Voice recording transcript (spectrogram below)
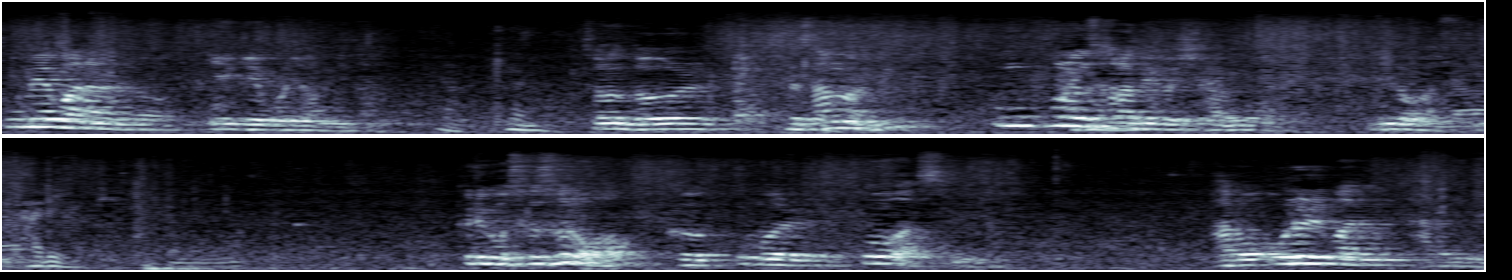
꿈에 관하여 얘기해 보려 합니다. 저는 늘 세상은 꿈꾸는 사람의 것이라고 믿어왔습니다. 그리고 스스로 그 꿈을 꾸어왔습니다. 바로 오늘과는 다른데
